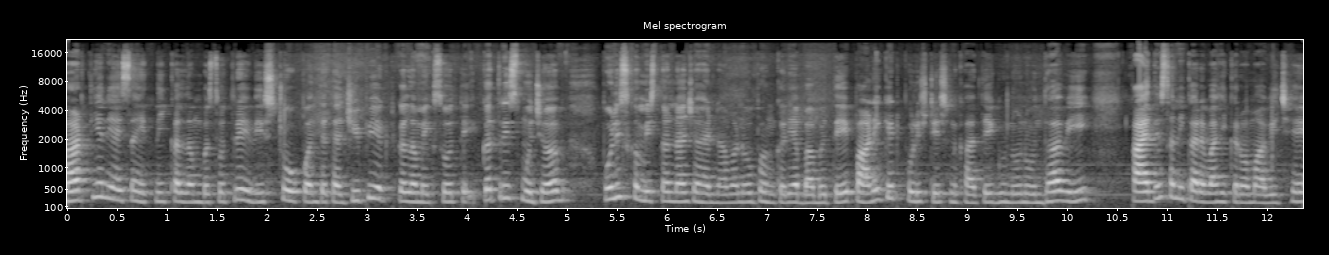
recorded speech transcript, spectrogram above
ભારતીય ન્યાય સંહિતની કલમ બસો ત્રેવીસ ચોપન તથા જીપી એક્ટ કલમ એકસો એકત્રીસ મુજબ પોલીસ કમિશનરના જાહેરનામાનો ભંગ કર્યા બાબતે પાણીગેટ પોલીસ સ્ટેશન ખાતે ગુનો નોંધાવી કાયદેસરની કાર્યવાહી કરવામાં આવી છે.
